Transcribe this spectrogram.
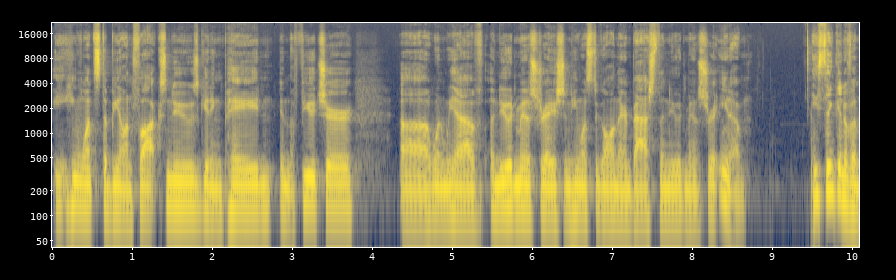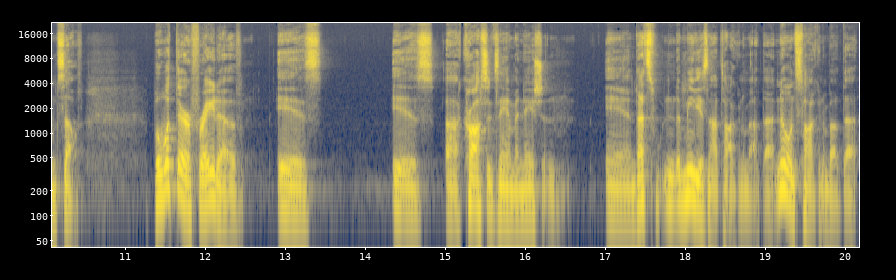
he wants to be on Fox News, getting paid in the future. Uh, when we have a new administration, he wants to go on there and bash the new administration. You know, he's thinking of himself. But what they're afraid of is is uh, cross examination, and that's the media's not talking about that. No one's talking about that.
